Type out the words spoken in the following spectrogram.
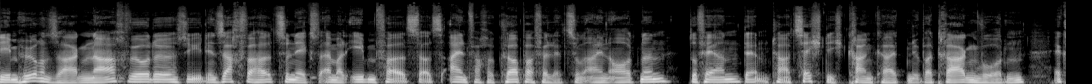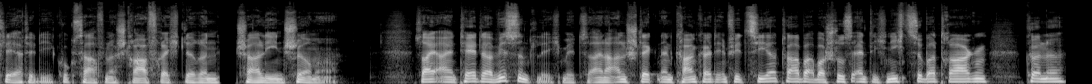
Dem Hörensagen nach würde sie den Sachverhalt zunächst einmal ebenfalls als einfache Körperverletzung einordnen, sofern denn tatsächlich Krankheiten übertragen wurden, erklärte die Cuxhavener Strafrechtlerin Charlene Schirmer. Sei ein Täter wissentlich mit einer ansteckenden Krankheit infiziert, habe aber schlussendlich nichts übertragen, könne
